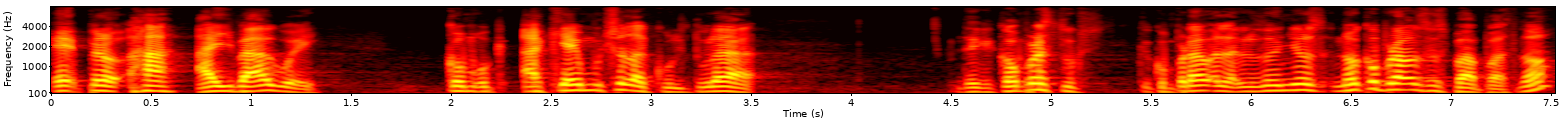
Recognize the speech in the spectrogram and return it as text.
eh, pero ajá, ahí va, güey. Como aquí hay mucho la cultura de que compras tus, que compraba, los niños no compraban sus papas, ¿no?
